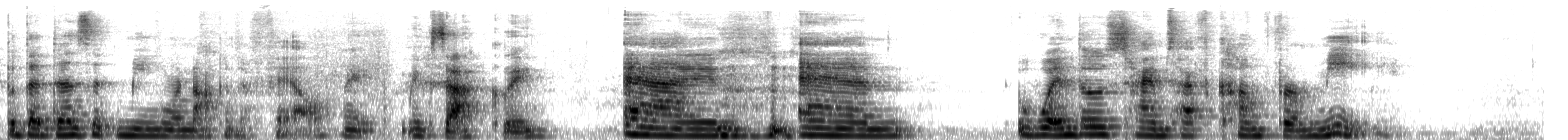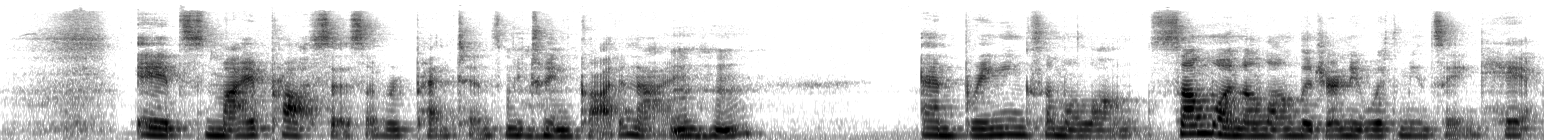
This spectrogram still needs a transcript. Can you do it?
But that doesn't mean we're not going to fail. Right. Exactly. and and when those times have come for me it's my process of repentance between god and i and bringing some along someone along the journey with me and saying hey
